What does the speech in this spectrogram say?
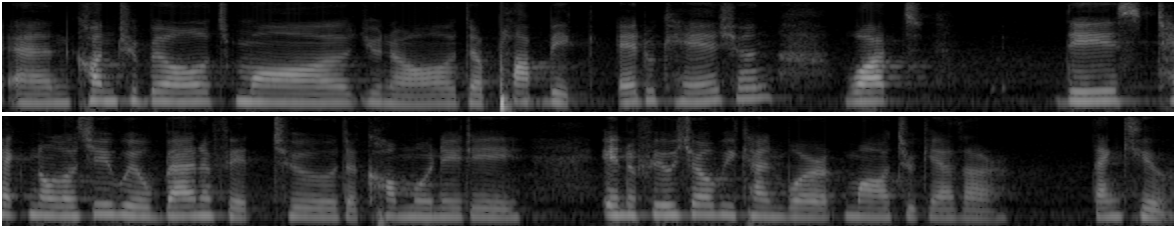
and contribute more, you know, the public education, what this technology will benefit to the community. In the future, we can work more together. Thank you.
